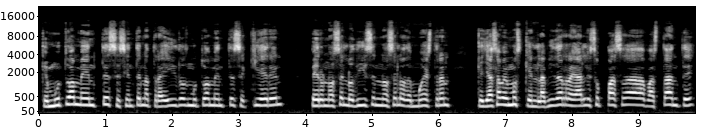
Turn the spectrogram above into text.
que mutuamente se sienten atraídos, mutuamente se quieren, pero no se lo dicen, no se lo demuestran que ya sabemos que en la vida real eso pasa bastante,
